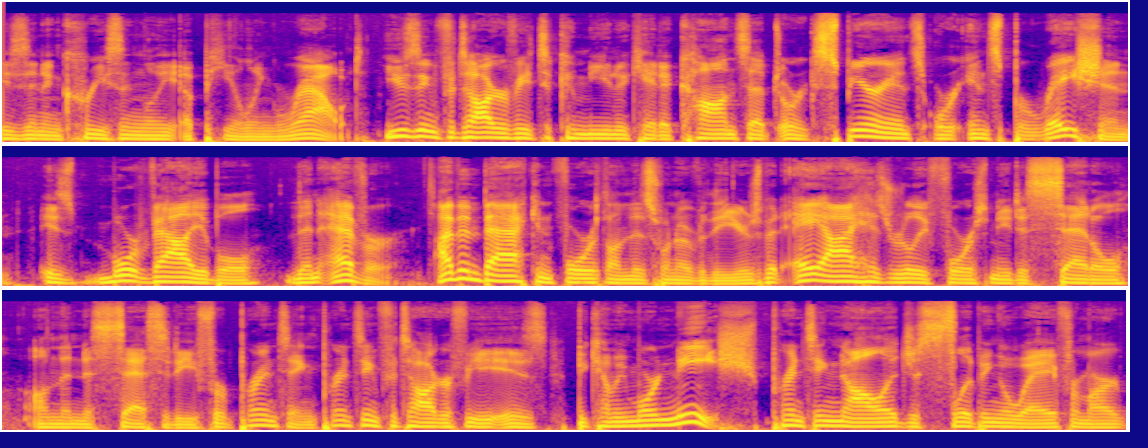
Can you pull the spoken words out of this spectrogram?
is an increasingly appealing route. Using photography to communicate a concept or experience or inspiration is more valuable than ever. I've been back and forth on this one over the years, but AI has really forced me to settle on the necessity for printing. Printing photography is becoming more niche. Printing knowledge is slipping away from our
